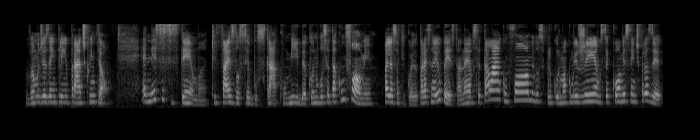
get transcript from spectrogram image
Vamos de exemplinho prático então. É nesse sistema que faz você buscar comida quando você tá com fome. Olha só que coisa, parece meio besta, né? Você tá lá com fome, você procura uma comidinha, você come e sente prazer.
